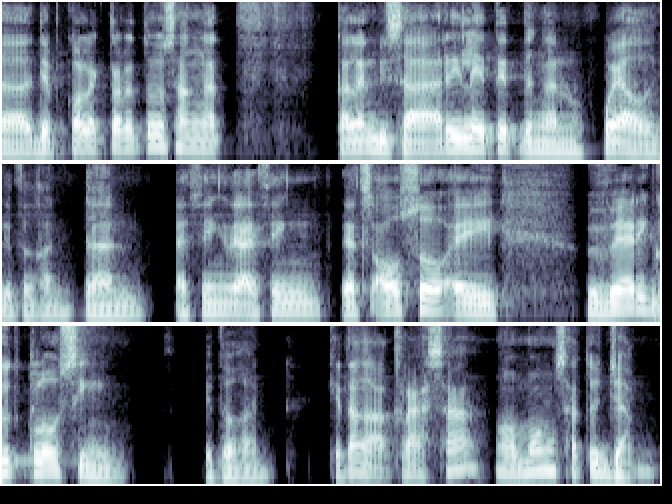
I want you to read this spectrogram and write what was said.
uh, debt collector itu sangat kalian bisa related dengan well gitu kan. Dan I think I think that's also a very good closing gitu kan. Kita nggak kerasa ngomong satu jam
